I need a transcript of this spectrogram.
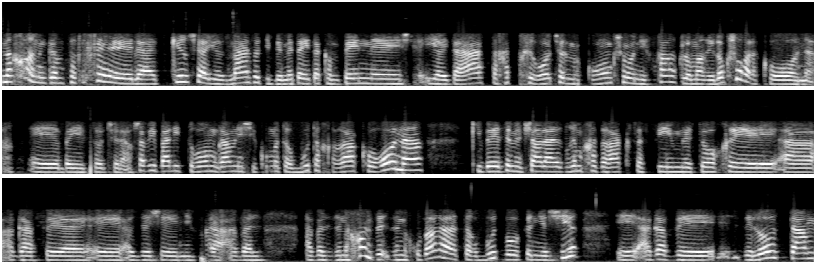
נכון, גם צריך uh, להזכיר שהיוזמה הזאת היא באמת הייתה קמפיין, uh, שהיא הייתה תחת בחירות של מקרון כשהוא נבחר, כלומר היא לא קשורה לקורונה uh, ביסוד שלה. עכשיו היא באה לתרום גם לשיקום התרבות אחרי הקורונה, כי בעצם אפשר להזרים חזרה כספים לתוך האגף הזה שנפגע, אבל... אבל זה נכון, זה, זה מחובר לתרבות באופן ישיר. אה, אגב, אה, זה לא סתם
